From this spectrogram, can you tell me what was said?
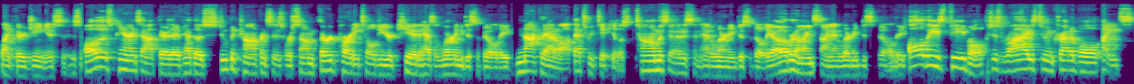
like they're geniuses. All those parents out there that have had those stupid conferences where some third party told you your kid has a learning disability, knock that off. That's ridiculous. Thomas Edison had a learning disability. Albert Einstein had a learning disability. All these people just rise to incredible heights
